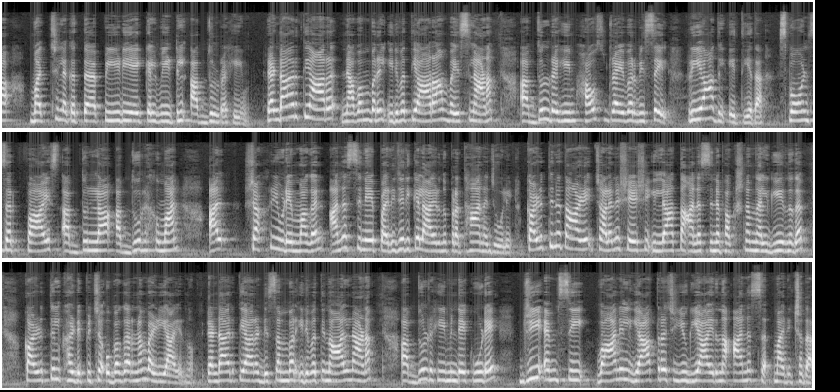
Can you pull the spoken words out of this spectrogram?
മച്ചിലകത്ത് പി ഡി ഏക്കൽ വീട്ടിൽ അബ്ദുൾ റഹീം. രണ്ടായിരത്തി ആറ് നവംബറിൽ ഇരുപത്തിയാറാം വയസ്സിലാണ് അബ്ദുൾ റഹീം ഹൗസ് ഡ്രൈവർ വിസയിൽ റിയാദിൽ എത്തിയത്. Sponsor Fayiz Abdullah Abdul Rahman Al ഷഹ്രിയുടെ മകൻ അനസിനെ പരിചരിക്കലായിരുന്നു പ്രധാന ജോലി. കഴുത്തിന് താഴെ ചലനശേഷി ഇല്ലാത്ത അനസിന് ഭക്ഷണം നൽകിയിരുന്നത് കഴുത്തിൽ ഘടിപ്പിച്ച ഉപകരണം വഴിയായിരുന്നു. രണ്ടായിരത്തി ആറ് ഡിസംബർ ഇരുപത്തിനാലിനാണ് അബ്ദുൾ റഹീമിന്റെ കൂടെ ജി എം സി വാനിൽ യാത്ര ചെയ്യുകയായിരുന്ന അനസ് മരിച്ചത്.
